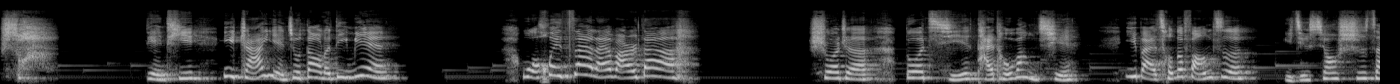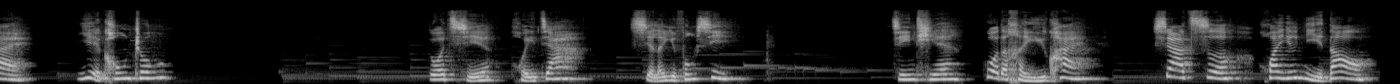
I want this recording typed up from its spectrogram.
唰。电梯一眨眼就到了地面，我会再来玩的。说着，多奇抬头望去，一百层的房子已经消失在夜空中。多奇回家写了一封信：“今天过得很愉快，下次欢迎你到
